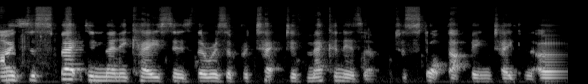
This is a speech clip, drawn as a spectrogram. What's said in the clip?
I suspect in many cases there is a protective mechanism to stop that being taken over.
